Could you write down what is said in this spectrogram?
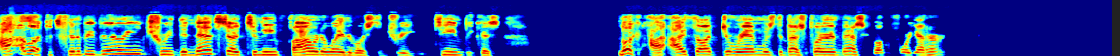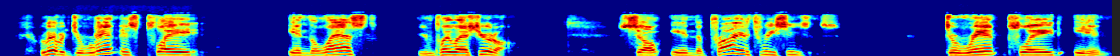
Uh, look, it's going to be very intriguing. The Nets are, to me, far and away the most intriguing team because, look, I, I thought Durant was the best player in basketball before he got hurt. Remember, Durant has played in the last, he didn't play last year at all. So in the prior three seasons, Durant played in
